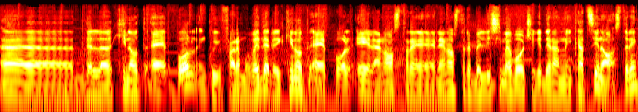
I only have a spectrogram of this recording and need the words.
eh, del keynote Apple, in cui faremo vedere il keynote Apple e le nostre, le nostre bellissime voci che diranno i cazzi nostri.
